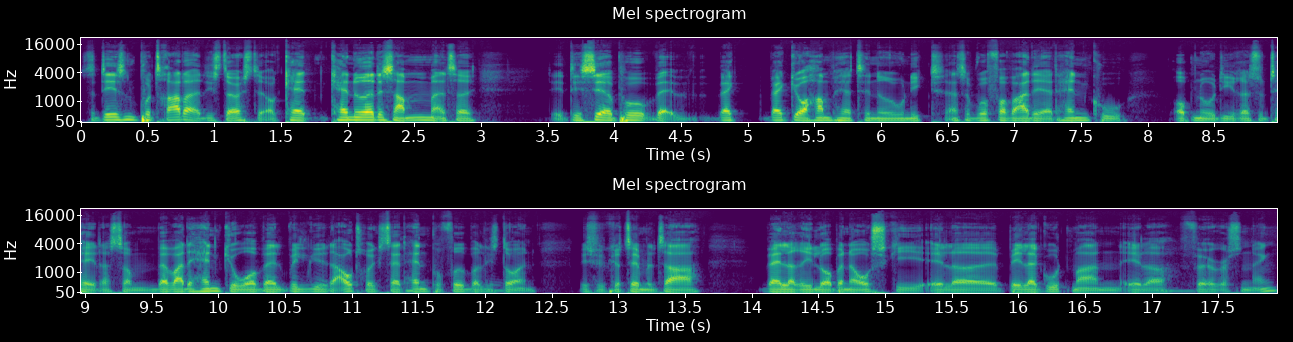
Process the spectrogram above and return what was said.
Så det er sådan portrætter af de største, og kan, kan noget af det samme. Altså, det, det ser på, hvad, hvad, hvad gjorde ham her til noget unikt? Altså, hvorfor var det, at han kunne opnå de resultater, som, hvad var det, han gjorde? Hvad, hvilket aftryk satte han på fodboldhistorien? Hvis vi for eksempel tager Valerie Lobanowski, eller Bella Gutmann, eller Ferguson, ikke?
